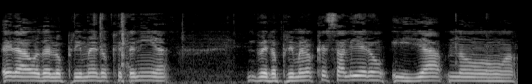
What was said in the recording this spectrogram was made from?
era de los primeros que tenía, de los primeros que salieron y ya no,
